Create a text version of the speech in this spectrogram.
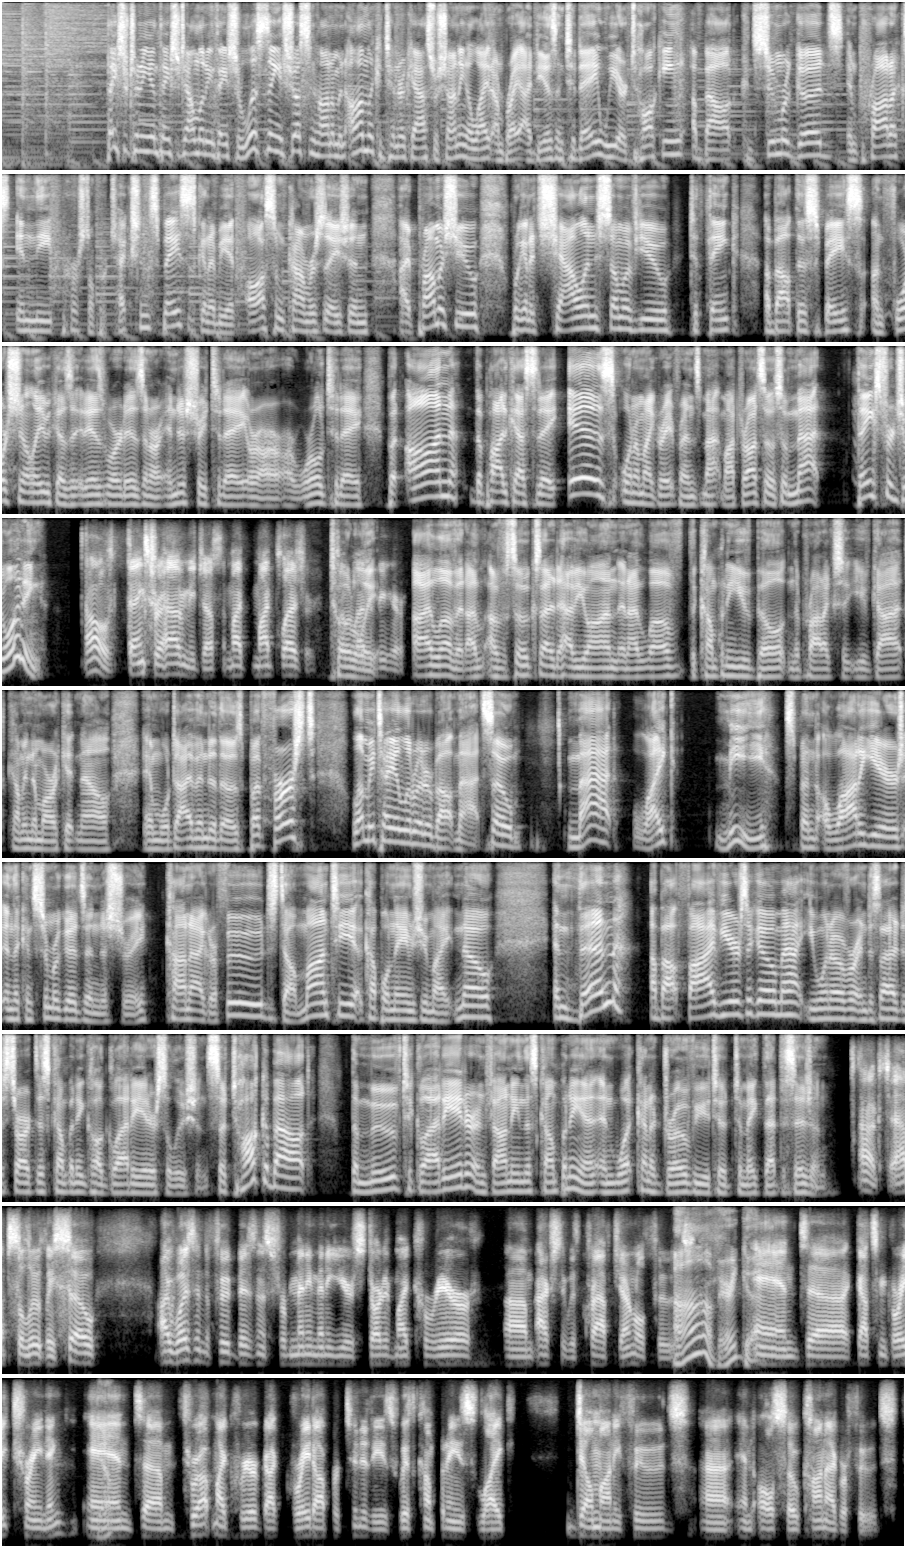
Thanks for tuning in. Thanks for downloading. Thanks for listening. It's Justin Hahnemann on the ContenderCast. We're shining a light on bright ideas. And today we are talking about consumer goods and products in the personal protection space. It's going to be an awesome conversation. I promise you, we're going to challenge some of you to think about this space. Unfortunately, because it is where it is in our industry today or our, our world today. But on the podcast today is one of my great friends, Matt Matarazzo. So, Matt, thanks for joining. Oh, thanks for having me, Justin. My my pleasure. Totally. So here. I love it. I, I'm so excited to have you on, and I love the company you've built and the products that you've got coming to market now. And we'll dive into those. But first, let me tell you a little bit about Matt. So, Matt, like me, spend a lot of years in the consumer goods industry, Conagra Foods, Del Monte, a couple names you might know. And then about five years ago, Matt, you went over and decided to start this company called Gladiator Solutions. So, talk about the move to Gladiator and founding this company and, and what kind of drove you to, to make that decision? Oh, absolutely. So I was in the food business for many, many years, started my career um, actually with Kraft General Foods. Ah, very good. And uh, got some great training. And yep. um, throughout my career, got great opportunities with companies like Del Monte Foods uh, and also Conagra Foods.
